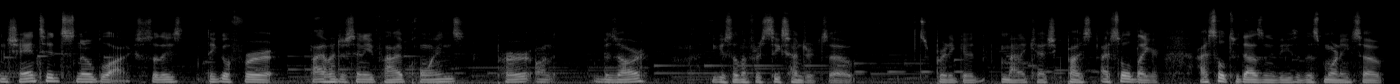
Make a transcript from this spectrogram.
enchanted snow blocks. So they they go for 575 coins per on Bazaar you can sell them for 600 so it's a pretty good amount of cash. Probably i sold like i sold 2000 of these this morning so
